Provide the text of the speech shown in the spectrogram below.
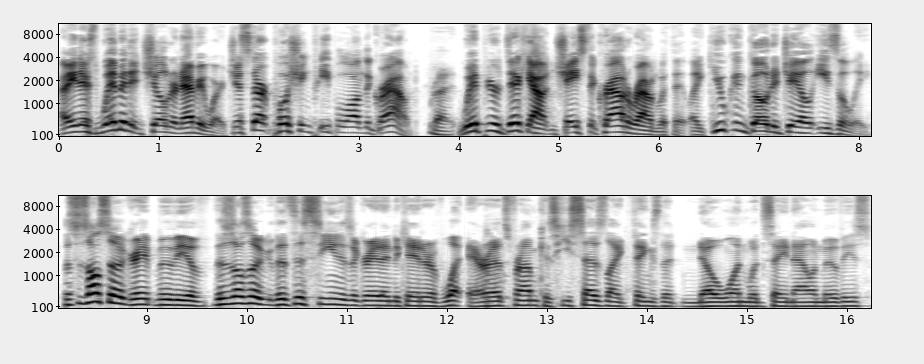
I mean, there's women and children everywhere. Just start pushing people on the ground. Right. Whip your dick out and chase the crowd around with it. Like you can go to jail easily. This is also a great movie of this is also this this scene is a great indicator of what era it's from because he says like things that no one would say now in movies.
